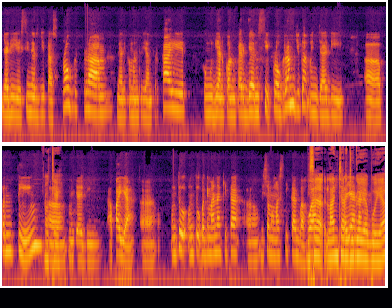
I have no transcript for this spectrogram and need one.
Jadi sinergitas program dari kementerian terkait, kemudian konvergensi program juga menjadi uh, penting okay. uh, menjadi apa ya uh, untuk untuk bagaimana kita uh, bisa memastikan bahwa bisa lancar pelayanan, juga ya Bu ya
